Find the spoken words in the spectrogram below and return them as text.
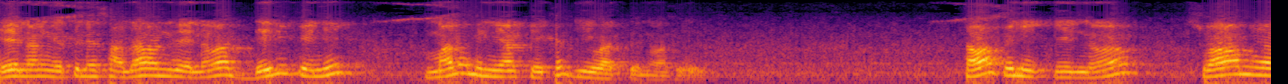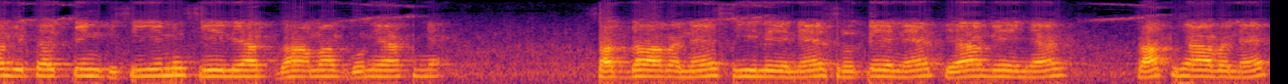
එහෙනම් එතන සඳහන් වෙනවා දෙවි කෙනෙක් මලමිනියක් එක්ක ජීවත් වෙනවා කියලා. තව කෙනෙක් ඉන්නවා ස්වාමියාගේ පැත්තෙන් කිසියම් සීලයක්, ධාමයක්, ගුණයක් නැහැ. සද්ධාව නැහැ, සීලය නැහැ, ශ්‍රුතේ නැහැ, ත්‍යාගය නැහැ, ප්‍රඥාව නැහැ,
